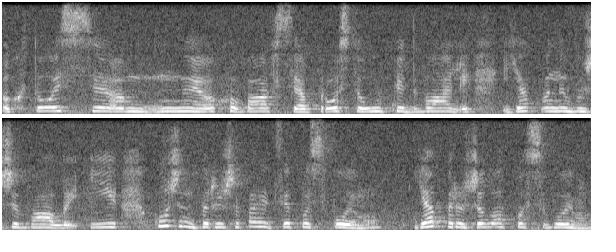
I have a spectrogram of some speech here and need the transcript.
хтось ем, ховався просто у підвалі, як вони виживали. І кожен переживає це по-своєму. Я пережила по-своєму.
